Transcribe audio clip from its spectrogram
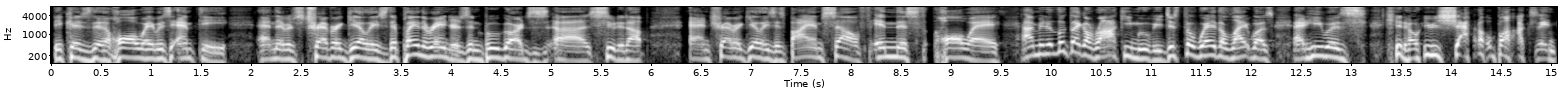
because the hallway was empty, and there was Trevor Gillies. They're playing the Rangers, and Boogaard's uh, suited up, and Trevor Gillies is by himself in this hallway I mean, it looked like a Rocky movie, just the way the light was. And he was, you know, he was shadow boxing,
